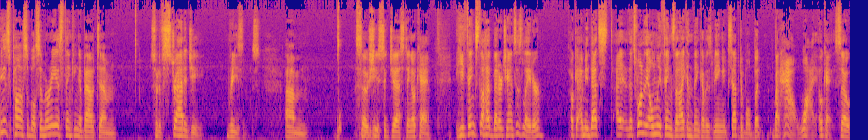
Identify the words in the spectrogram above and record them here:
is possible. So Maria's thinking about um, sort of strategy reasons. Um, so she's suggesting, okay, he thinks they'll have better chances later. Okay, I mean that's I, that's one of the only things that I can think of as being acceptable. But but how? Why? Okay, so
